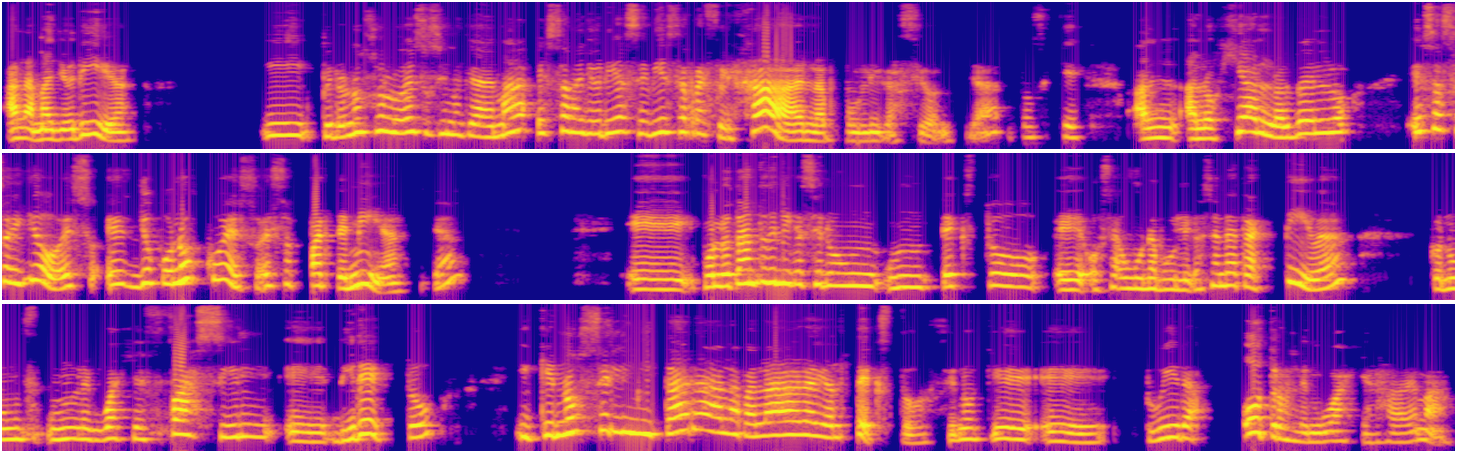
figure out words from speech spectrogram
a la mayoría, y, pero no solo eso, sino que además esa mayoría se viese reflejada en la publicación, ¿ya? Entonces que al, al al verlo, esa soy yo, eso, es, yo conozco eso, eso es parte mía, ¿ya? Eh, por lo tanto, tiene que ser un, un texto, eh, o sea, una publicación atractiva, con un, un lenguaje fácil, eh, directo, y que no se limitara a la palabra y al texto, sino que tuviera otros lenguajes además.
